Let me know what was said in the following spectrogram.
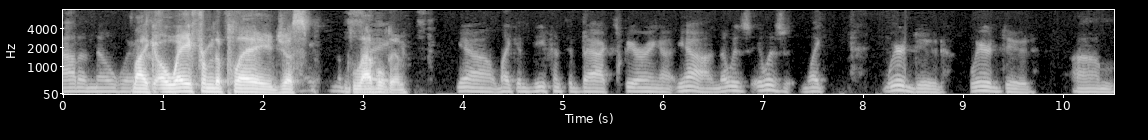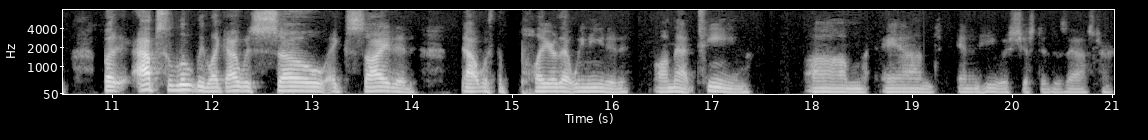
out of nowhere. Like away from the play, just the play. leveled him. Yeah, like a defensive back spearing. A, yeah, that was it was like weird dude, weird dude. Um, but absolutely, like I was so excited. That was the player that we needed on that team, um, and and he was just a disaster.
